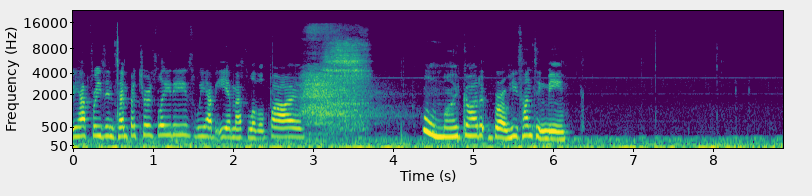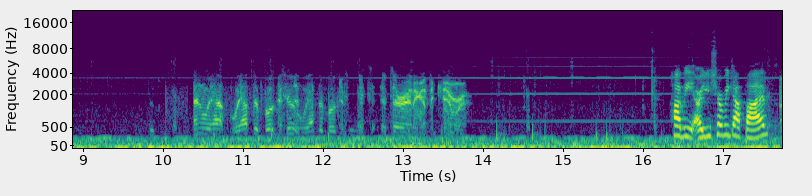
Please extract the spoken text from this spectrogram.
We have freezing temperatures, ladies. We have EMF level 5. Oh my god. Bro, he's hunting me. And we have we have the book too. We have the book. It's, it's alright. I got the camera. Javi, are you sure we got 5? Oh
